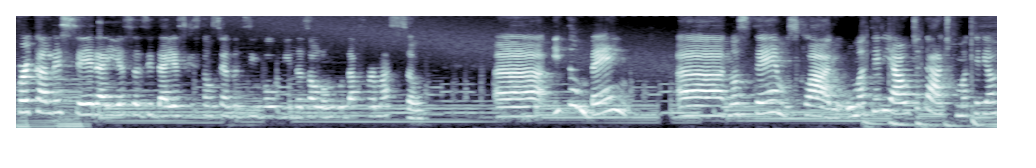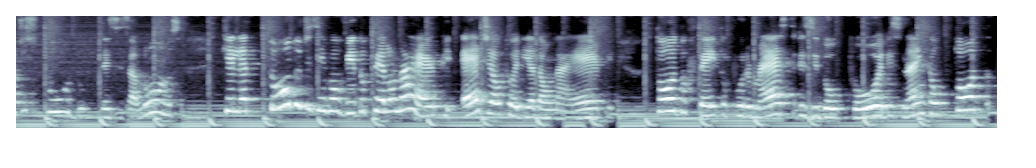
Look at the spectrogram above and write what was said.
fortalecer aí essas ideias que estão sendo desenvolvidas ao longo da formação. Uh, e também uh, nós temos, claro, o material didático, o material de estudo desses alunos, que ele é todo desenvolvido pelo UNAERP, é de autoria da UNAERP, todo feito por mestres e doutores, né? Então todo,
